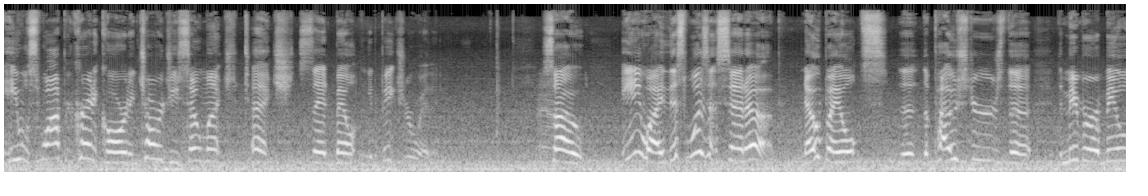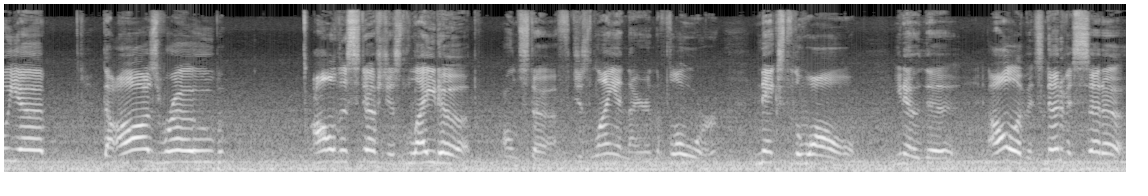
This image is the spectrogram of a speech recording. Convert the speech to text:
he will swipe your credit card and charge you so much to touch said belt and get a picture with it. Yeah. So, anyway, this wasn't set up. No belts, the the posters, the the memorabilia, the Oz robe, all this stuff's just laid up on stuff, just laying there in the floor next to the wall. You know, the all of it's none of it's set up.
